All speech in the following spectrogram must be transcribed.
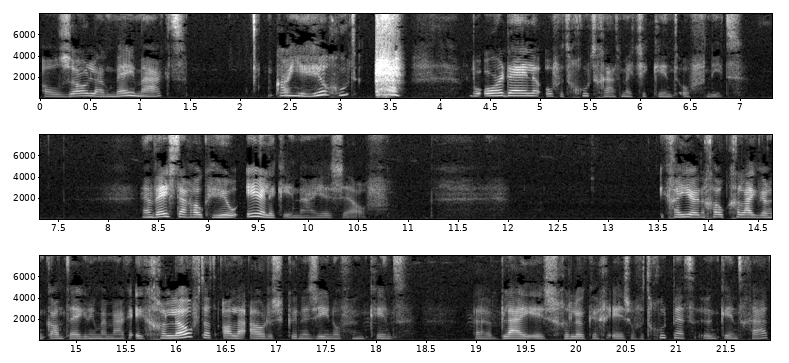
al zo lang meemaakt, kan je heel goed beoordelen of het goed gaat met je kind of niet. En wees daar ook heel eerlijk in naar jezelf. Ik ga hier ook gelijk weer een kanttekening bij maken. Ik geloof dat alle ouders kunnen zien of hun kind uh, blij is, gelukkig is, of het goed met hun kind gaat.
